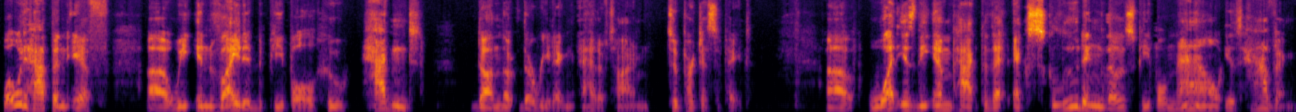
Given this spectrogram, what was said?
What would happen if uh, we invited people who hadn't done the, the reading ahead of time to participate? Uh, what is the impact that excluding those people now is having?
